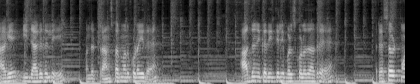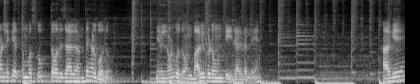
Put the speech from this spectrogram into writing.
ಹಾಗೆ ಈ ಜಾಗದಲ್ಲಿ ಒಂದು ಟ್ರಾನ್ಸ್ಫಾರ್ಮರ್ ಕೂಡ ಇದೆ. ಆಧುನಿಕ ರೀತಿಯಲ್ಲಿ ಬಳಸ್ಕೊಳ್ಳೋದಾದರೆ ರೆಸಾರ್ಟ್ ಮಾಡಲಿಕ್ಕೆ ತುಂಬ ಸೂಕ್ತವಾದ ಜಾಗ ಅಂತ ಹೇಳ್ಬೋದು. ನೀವಿಲ್ಲಿ ನೋಡ್ಬೋದು, ಒಂದು ಬಾವಿ ಕೂಡ ಉಂಟು ಈ ಜಾಗದಲ್ಲಿ. ಹಾಗೆ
